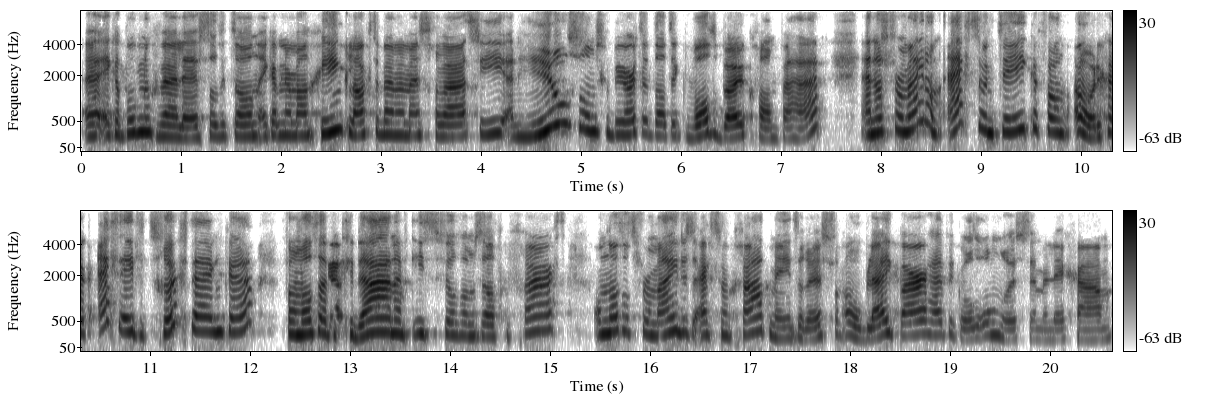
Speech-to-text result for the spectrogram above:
Uh, ik heb ook nog wel eens dat ik dan, ik heb normaal geen klachten bij mijn menstruatie. En heel soms gebeurt het dat ik wat buikkrampen heb. En dat is voor mij dan echt zo'n teken van, oh, dan ga ik echt even terugdenken. Van wat heb ik gedaan? Heb ik iets te veel van mezelf gevraagd? Omdat het voor mij dus echt zo'n graadmeter is van, oh, blijkbaar heb ik wat onrust in mijn lichaam.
